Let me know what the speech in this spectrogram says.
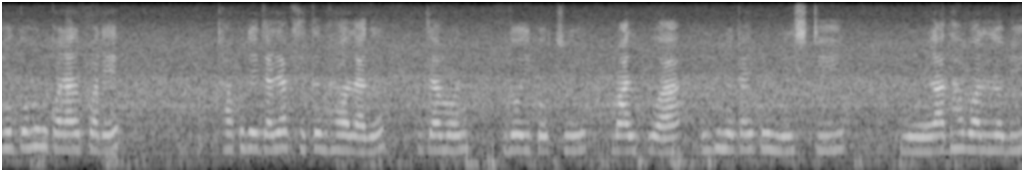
ভোগ গ্রহণ করার পরে ঠাকুরের যা যা খেতে ভালো লাগে, যেমন দই কচু, মালপোয়া, বিভিন্ন টাইপের মিষ্টি রাধা বল্লভী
